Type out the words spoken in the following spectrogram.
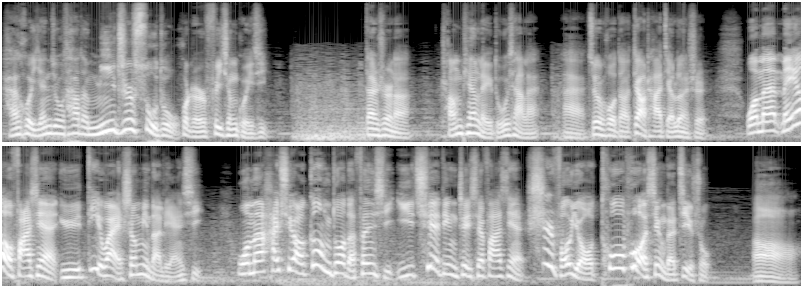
还会研究它的迷之速度或者是飞行轨迹。但是呢，长篇累读下来，哎，最后的调查结论是，我们没有发现与地外生命的联系，我们还需要更多的分析，以确定这些发现是否有突破性的技术。哦。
